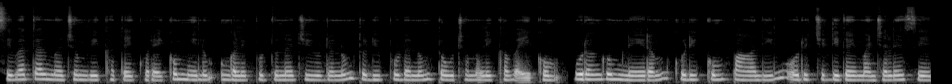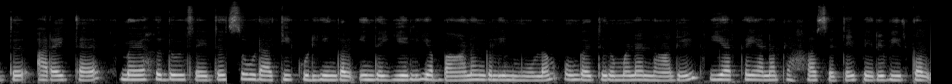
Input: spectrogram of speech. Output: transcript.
சிவத்தல் மற்றும் வீக்கத்தை குறைக்கும் மேலும் உங்களை புத்துணர்ச்சியுடனும் துடிப்புடனும் தோற்றமளிக்க வைக்கும். உறங்கும் நேரம் குடிக்கும் பாலில் ஒரு சிட்டிகை மஞ்சளை சேர்த்து அரைத்த மிளகுதூள் சேர்த்து சூடாக்கி குடியுங்கள். இந்த எளிய பானங்களின் மூலம் உங்கள் திருமண நாளில் இயற்கையான பிரகாசத்தை பெறுவீர்கள்.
